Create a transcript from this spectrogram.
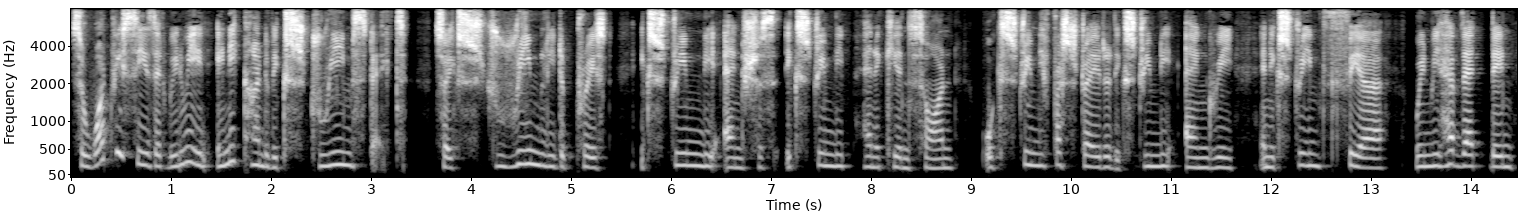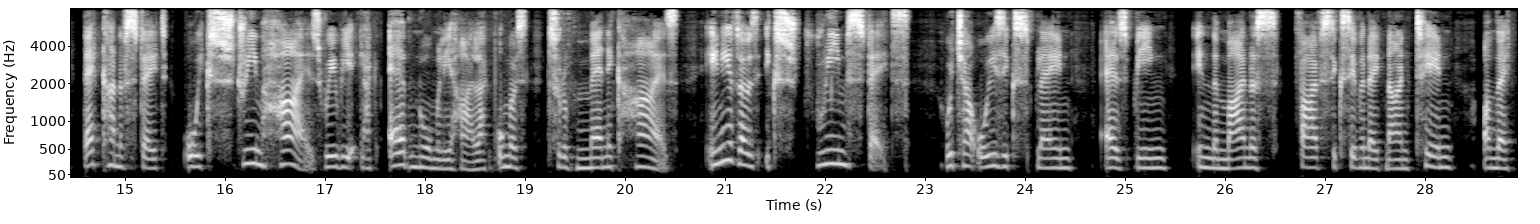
So what we see is that when we're in any kind of extreme state, so extremely depressed, extremely anxious, extremely panicky and so on, or extremely frustrated, extremely angry, and extreme fear, when we have that then that kind of state or extreme highs where we like abnormally high, like almost sort of manic highs, any of those extreme states, which I always explain as being in the minus five, six, seven, eight, nine, ten on that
